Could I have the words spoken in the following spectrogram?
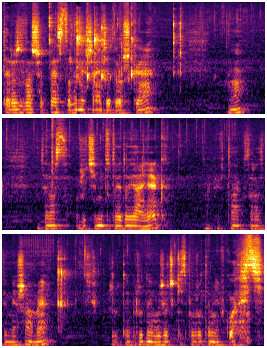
Teraz wasze pesto wymieszajcie troszkę. No. I teraz wrzucimy tutaj do jajek. Najpierw tak, zaraz wymieszamy. Żeby tej brudnej łyżeczki z powrotem nie wkładać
